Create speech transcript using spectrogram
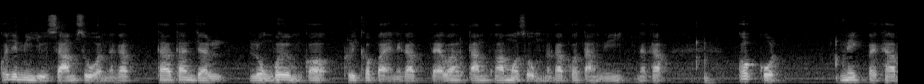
ก็จะมีอยู่ 3 ส่วนนะครับ ถ้าท่านจะลงเพิ่มก็คลิกเข้าไปนะครับ แต่ว่าตามความเหมาะสมนะครับก็ตามนี้นะครับ ก็กด next ไปครับ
